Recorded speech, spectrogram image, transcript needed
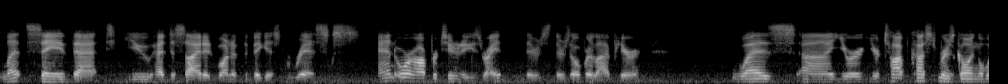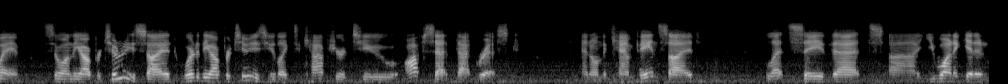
let's say that you had decided one of the biggest risks and or opportunities, right? There's there's overlap here. Was uh, your your top customers going away? So on the opportunity side, what are the opportunities you'd like to capture to offset that risk? And on the campaign side, let's say that uh, you want to get in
